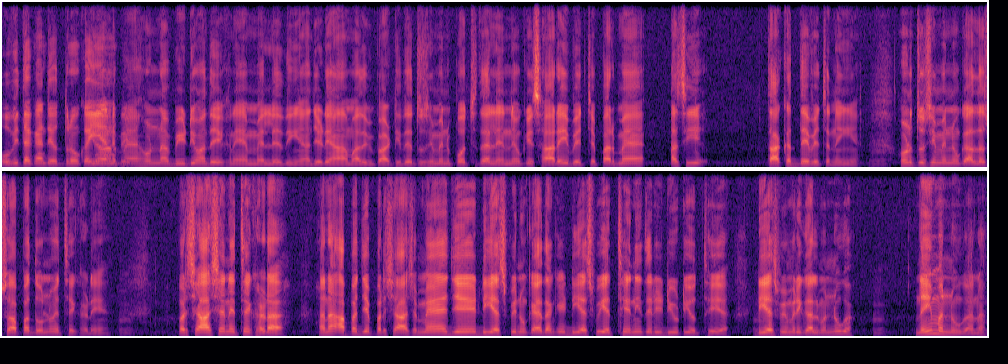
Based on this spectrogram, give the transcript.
ਉਹ ਵੀ ਤਾਂ ਕਹਿੰਦੇ ਉਧਰੋਂ ਕਈਆਂ ਨੇ ਮੈਂ ਹੁਣ ਨਾ ਵੀਡੀਓਆਂ ਦੇਖ ਰਹੇ ਐਮਐਲਏ ਦੀਆਂ ਜਿਹੜੇ ਆਮ ਆਦਮੀ ਪਾਰਟੀ ਦੇ ਤੁਸੀਂ ਮੈਨੂੰ ਪੁੱਛ ਤਾਂ ਲੈਂਦੇ ਹੋ ਕਿ ਸਾਰੇ ਹੀ ਵਿੱਚ ਪਰ ਮੈਂ ਅਸੀਂ ਤਾਕਤ ਦੇ ਵਿੱਚ ਨਹੀਂ ਆ ਹੁਣ ਤੁਸੀਂ ਮੈਨੂੰ ਗੱਲ ਦੱਸੋ ਆਪਾਂ ਦੋਨੋਂ ਇੱਥੇ ਖੜੇ ਆ ਪ੍ਰਸ਼ਾਸਨ ਇੱਥੇ ਖੜਾ ਹਨਾ, ਆਪਾਂ ਜੇ ਪ੍ਰਸ਼ਾਸਨ, ਮੈਂ ਜੇ ਡੀਐਸਪੀ ਨੂੰ ਕਹਿ ਦਾਂ ਕਿ ਡੀਐਸਪੀ ਇੱਥੇ ਨਹੀਂ, ਤੇਰੀ ਡਿਊਟੀ ਉੱਥੇ ਆ। ਡੀਐਸਪੀ ਮੇਰੀ ਗੱਲ ਮੰਨੂਗਾ? ਨਹੀਂ ਮੰਨੂਗਾ ਨਾ।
